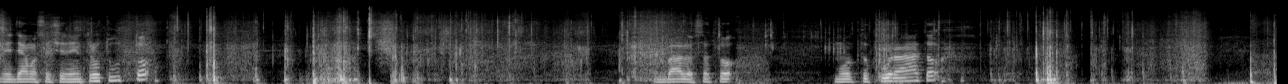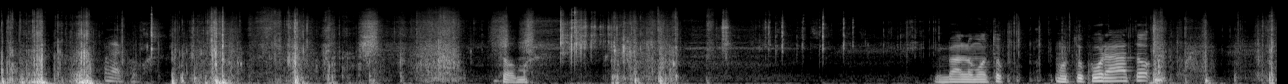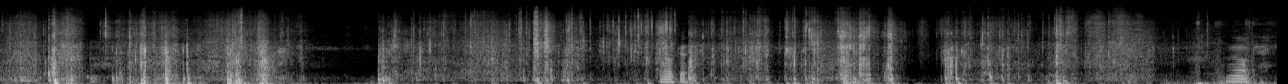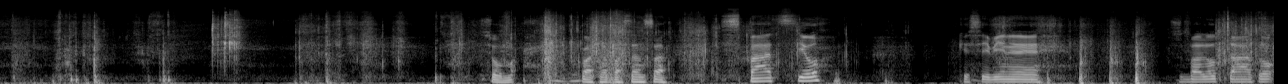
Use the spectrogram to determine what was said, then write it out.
Vediamo se c'è dentro tutto. Il ballo è stato molto curato. Ecco qua insomma. Il ballo molto molto curato. Ok. Ok. Insomma qua c'è abbastanza spazio che se viene sballottato.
